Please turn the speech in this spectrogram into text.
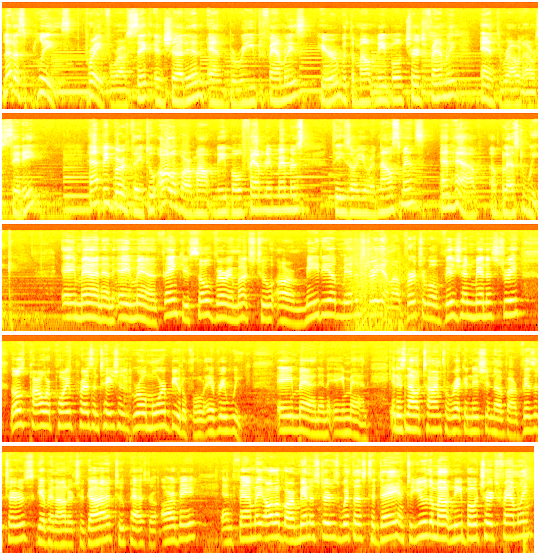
Let us please pray for our sick and shut in and bereaved families here with the Mount Nebo Church family and throughout our city. Happy birthday to all of our Mount Nebo family members. These are your announcements and have a blessed week. Amen and amen. Thank you so very much to our media ministry and our virtual vision ministry. Those PowerPoint presentations grow more beautiful every week. Amen and amen. It is now time for recognition of our visitors, giving honor to God, to Pastor Arvie and family, all of our ministers with us today, and to you, the Mount Nebo Church family.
